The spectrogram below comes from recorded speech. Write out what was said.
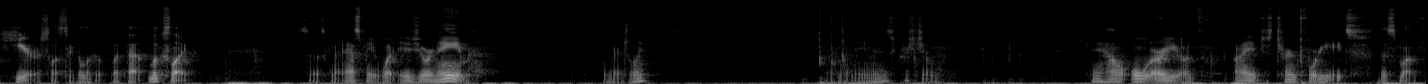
here. So let's take a look at what that looks like. So it's going to ask me, what is your name? Eventually. My name is Christian. Okay, how old are you? I just turned 48 this month.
